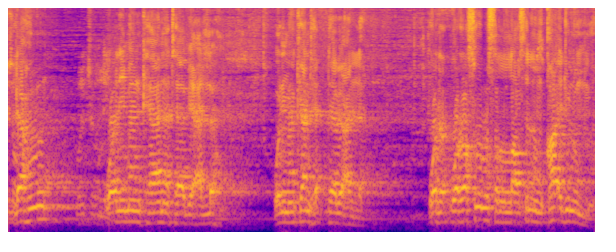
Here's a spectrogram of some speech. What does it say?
له ولمن كان تابعا له. ولمن كان تابعا له. وال- والرسول صلى الله عليه وسلم قائد الأمة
